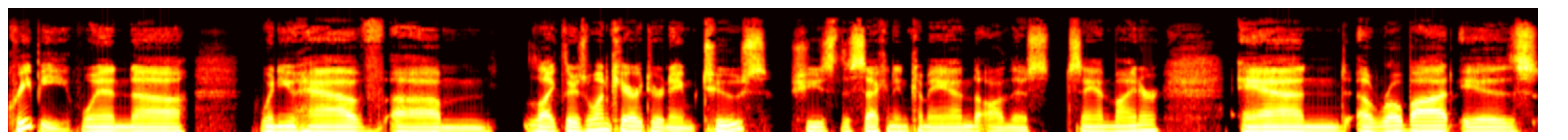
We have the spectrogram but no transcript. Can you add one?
creepy when uh when you have um like there's one character named Toos. She's the second in command on this sand miner. And a robot is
